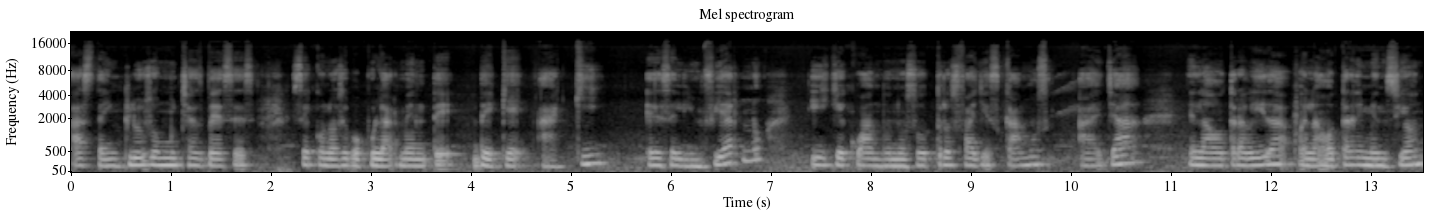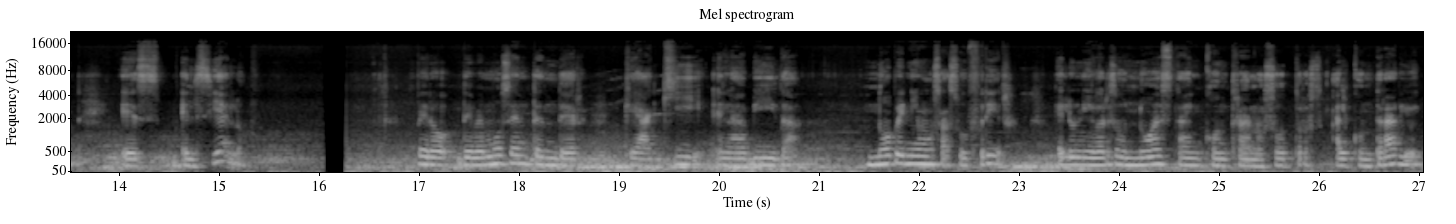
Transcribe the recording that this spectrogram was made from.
hasta incluso muchas veces se conoce popularmente de que aquí es el infierno y que cuando nosotros fallezcamos allá en la otra vida o en la otra dimensión es el cielo. Pero debemos entender que aquí en la vida no venimos a sufrir. El universo no está en contra de nosotros, al contrario,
